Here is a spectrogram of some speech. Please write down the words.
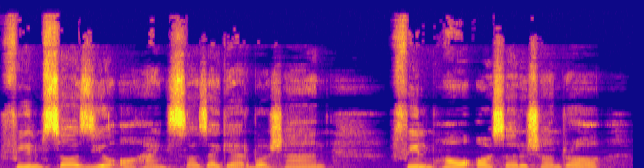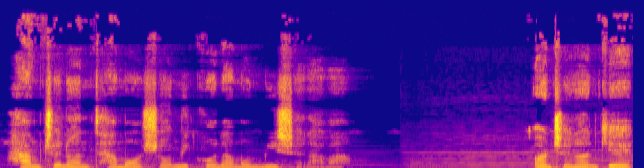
فیلمساز یا آهنگساز اگر باشند فیلمها و آثارشان را همچنان تماشا می‌کنم و میشنوم. آنچنان که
